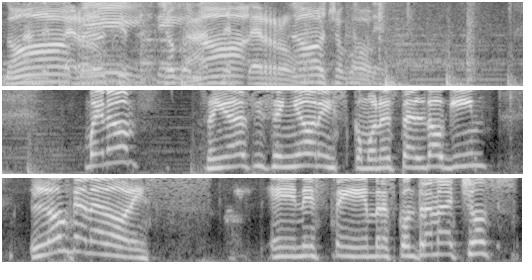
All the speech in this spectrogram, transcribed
No, Ande, perro. pero es que, Choco, no. perro. No, Choco. Bueno, señoras y señores, como no está el doggy, los ganadores en este hembras contra machos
